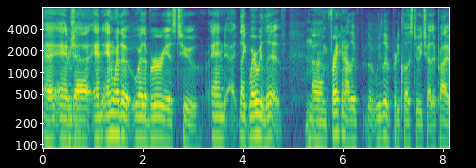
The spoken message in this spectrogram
Uh, and uh, and and where the where the brewery is too, and uh, like where we live. Mm-hmm. Um, Frank and I live we live pretty close to each other, probably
